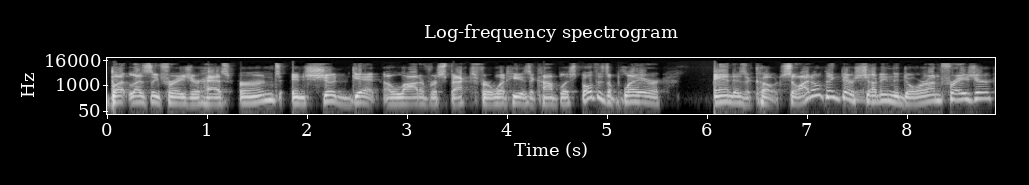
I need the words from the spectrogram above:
But Leslie Frazier has earned and should get a lot of respect for what he has accomplished, both as a player and as a coach. So I don't think they're shutting the door on Frazier.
